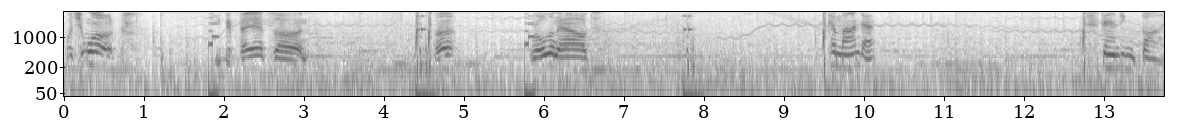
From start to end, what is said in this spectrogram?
What you want? Keep your pants on. Huh? Rolling out. Commander. Standing by.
